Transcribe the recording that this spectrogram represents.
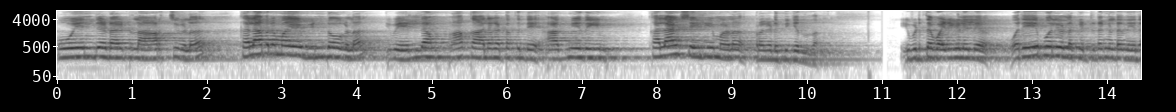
പോയിന്റഡ് ആയിട്ടുള്ള ആർച്ചുകൾ കലാപരമായ വിൻഡോകൾ ഇവയെല്ലാം ആ കാലഘട്ടത്തിന്റെ ആത്മീയതയും കലാശൈലിയുമാണ് പ്രകടിപ്പിക്കുന്നത്. ഇവിടുത്തെ വഴികളിൽ ഒരേപോലെയുള്ള കെട്ടിടങ്ങളുടെ നിര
